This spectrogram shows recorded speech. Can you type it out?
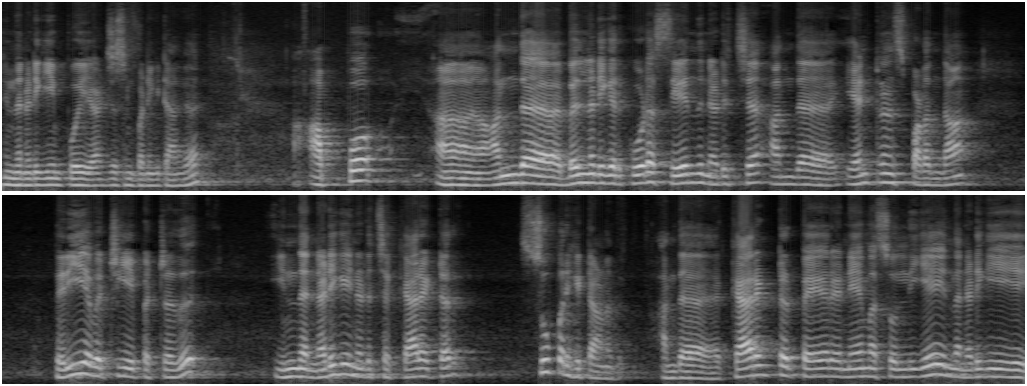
இந்த நடிகையும் போய் அட்ஜஸ்ட்மெண்ட் பண்ணிக்கிட்டாங்க. அப்போது அந்த பெல் நடிகர் கூட சேர்ந்து நடித்த அந்த என்ட்ரன்ஸ் படம் தான் பெரிய வெற்றியை பெற்றது. இந்த நடிகை நடித்த கேரக்டர் சூப்பர் ஹிட் ஆனது. அந்த கேரக்டர் பெயரை நேமை சொல்லியே இந்த நடிகையை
